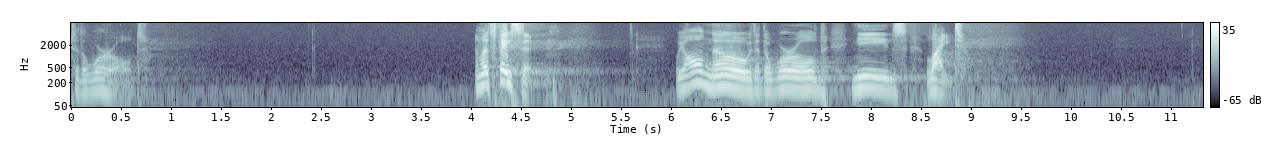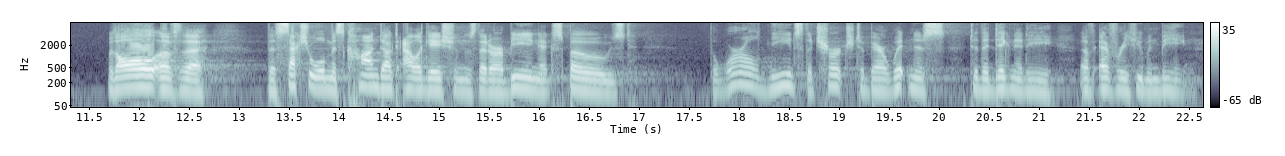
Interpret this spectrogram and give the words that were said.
to the world. And let's face it, we all know that the world needs light. With all of the, the sexual misconduct allegations that are being exposed, the world needs the church to bear witness to the dignity of every human being.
